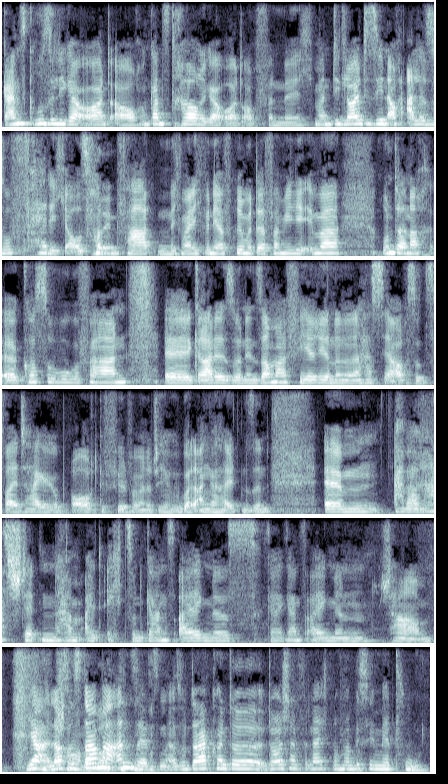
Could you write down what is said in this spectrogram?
Ganz gruseliger Ort auch. Ein ganz trauriger Ort auch, finde ich. Man, die Leute sehen auch alle so fertig aus von den Fahrten. Ich meine, ich bin ja früher mit der Familie immer runter nach äh, Kosovo gefahren, äh, gerade so in den Sommerferien. Und dann hast du ja auch so zwei Tage gebraucht, gefühlt, weil wir natürlich auch überall angehalten sind. Ähm, aber Raststätten haben halt echt so ein ganz eigenes, ganz eigenen Charme. Ja, lass Charme uns da mal ansetzen. Also da könnte Deutschland vielleicht noch mal ein bisschen mehr tun.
